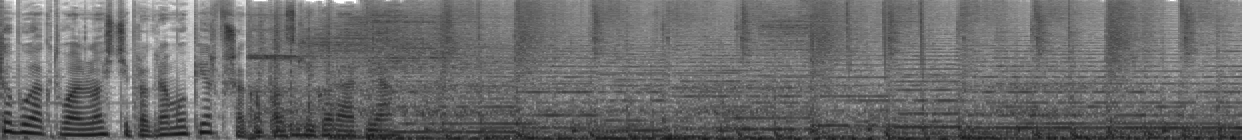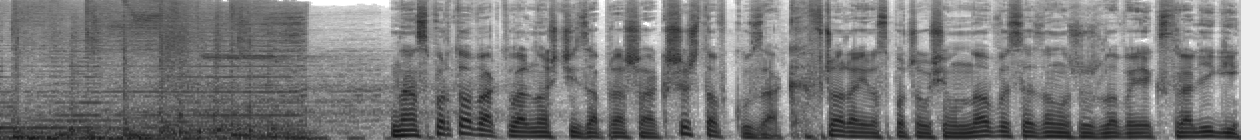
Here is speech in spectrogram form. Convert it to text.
To były aktualności programu Pierwszego Polskiego Radia. Na sportowe aktualności zaprasza Krzysztof Kuzak. Wczoraj rozpoczął się nowy sezon żużlowej Ekstraligi.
